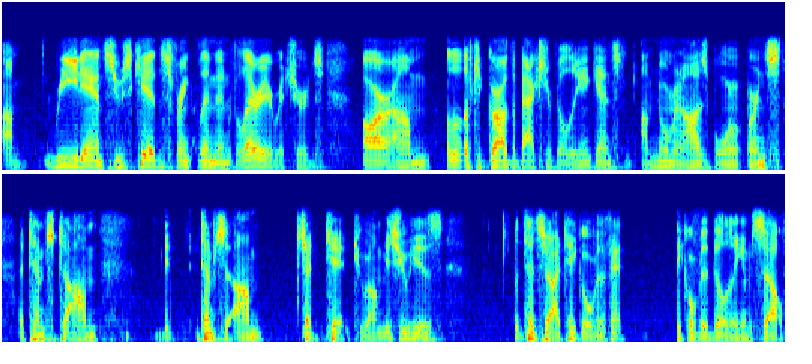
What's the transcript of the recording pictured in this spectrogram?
um, Reed and Sue's kids, Franklin and Valeria Richards, are um, left to guard the Baxter Building against um, Norman Osborn's attempts to um, attempts to um, to, to um, issue his to uh, take over the take over the building himself.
